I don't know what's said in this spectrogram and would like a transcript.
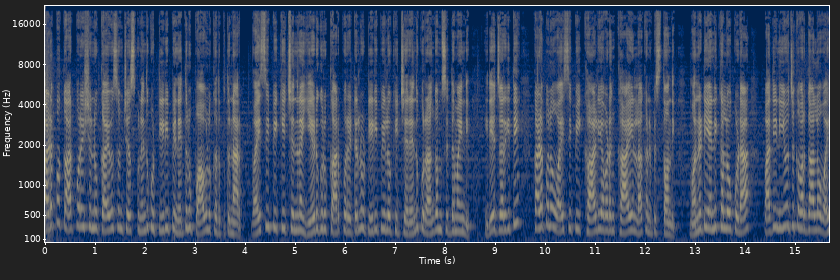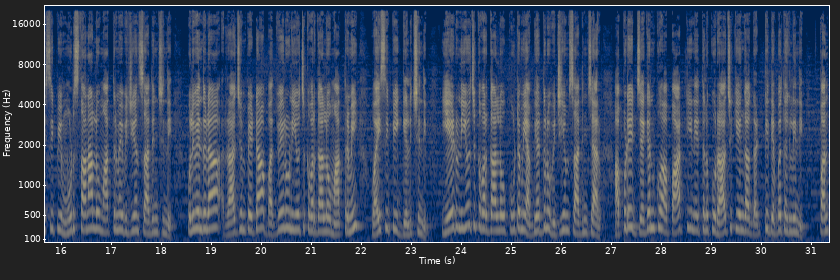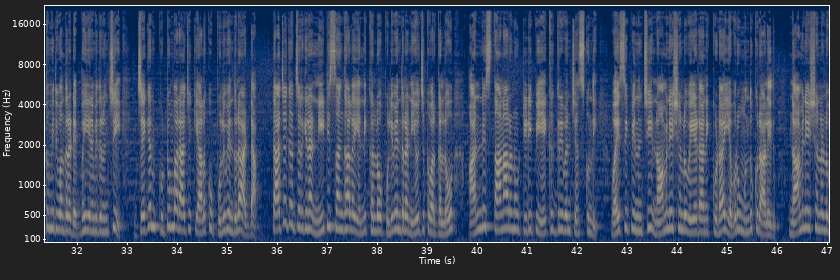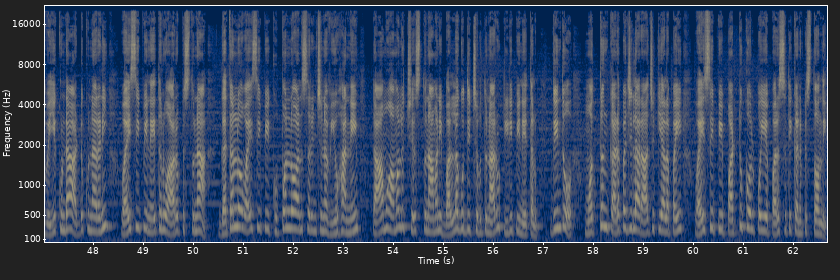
కడప కార్పొరేషన్ను కైవసం చేసుకునేందుకు టీడీపీ నేతలు పావులు కదుపుతున్నారు. వైసీపీకి చెందిన ఏడుగురు కార్పొరేటర్లు టీడీపీలోకి చేరేందుకు రంగం సిద్ధమైంది. ఇదే జరిగితే కడపలో వైసీపీ ఖాళీ అవ్వడం ఖాయంలా కనిపిస్తోంది. మొన్నటి ఎన్నికల్లో కూడా పది నియోజకవర్గాల్లో వైసీపీ మూడు స్థానాల్లో మాత్రమే విజయం సాధించింది. పులివెందుల రాజంపేట బద్వేలు నియోజకవర్గాల్లో మాత్రమే వైసీపీ గెలిచింది. ఏడు నియోజకవర్గాల్లో కూటమి అభ్యర్థులు విజయం సాధించారు. అప్పుడే జగన్కు ఆ పార్టీ నేతలకు రాజకీయంగా గట్టి దెబ్బ తగిలింది. పంతొమ్మిది వందల డెబ్బై ఎనిమిది నుంచి జగన్ కుటుంబ రాజకీయాలకు పులివెందుల అడ్డా. తాజాగా జరిగిన నీటి సంఘాల ఎన్నికల్లో పులివెందుల నియోజకవర్గంలో అన్ని స్థానాలను టీడీపీ ఏకగ్రీవం చేసుకుంది. వైసీపీ నుంచి నామినేషన్లు వేయడానికి కూడా ఎవరూ ముందుకు రాలేదు. నామినేషన్లను వేయకుండా అడ్డుకున్నారని వైసీపీ నేతలు ఆరోపిస్తున్నా గతంలో వైసీపీ కుప్పంలో అనుసరించిన వ్యూహాన్ని తాము అమలు చేస్తున్నామని బల్లగుద్ది చెబుతున్నారు టీడీపీ నేతలు. దీంతో మొత్తం కడప జిల్లా రాజకీయాలపై వైసీపీ పట్టు కోల్పోయే పరిస్థితి కనిపిస్తోంది.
